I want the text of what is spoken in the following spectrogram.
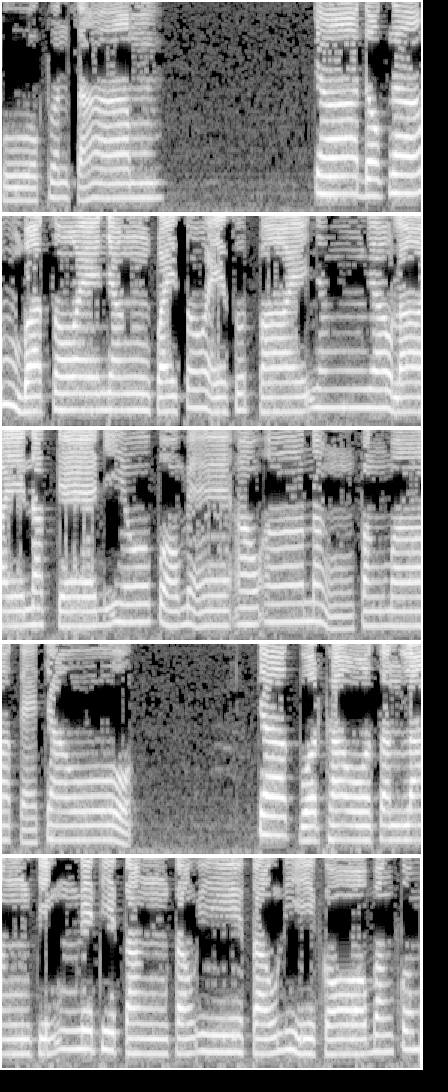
ผูกทวนสามจาดกงามบาดซอยยังไปซอยสุดปลายยังยาวลายนักแก่เดียวพ่อแม่เอาอานั่งฟังมาแต่เจ้า จากปวดเข่าสันหลังจิงในที่ตังเต่าอีเต่านี่ก่อบังกม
